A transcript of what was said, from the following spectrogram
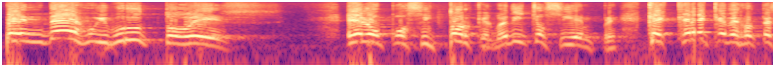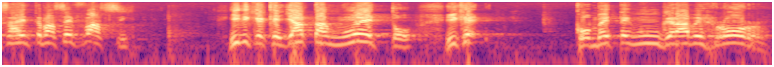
Pendejo y bruto es el opositor, que lo he dicho siempre, que cree que derrotar a esa gente va a ser fácil. Y dice que ya están muertos y que cometen un grave error.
